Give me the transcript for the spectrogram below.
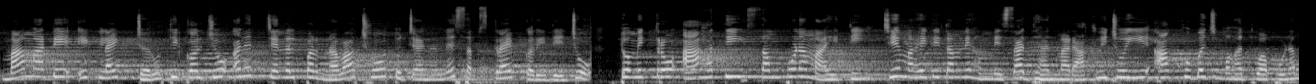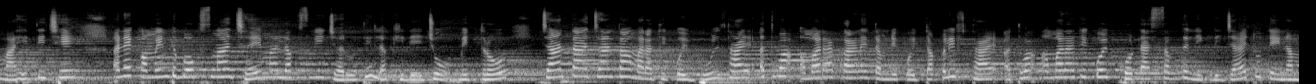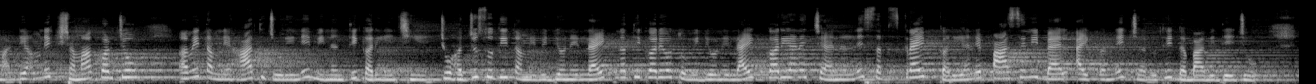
મા માટે એક લાઇક જરૂરથી કરજો અને ચેનલ પર નવા છો તો ચેનલને સબસ્ક્રાઈબ કરી દેજો. તો મિત્રો, આ હતી સંપૂર્ણ માહિતી. જે માહિતી તમને હંમેશા ધ્યાનમાં રાખવી જોઈએ, આ ખૂબ જ મહત્ત્વપૂર્ણ માહિતી છે અને કમેન્ટ બોક્સમાં જય માં લક્ષ્મી જરૂરથી લખી દેજો. મિત્રો, જાણતા અજાણતા અમારાથી કોઈ ભૂલ થાય અથવા અમારા કારણે તમને કોઈ તકલીફ થાય અથવા અમારાથી કોઈ ખોટા શબ્દ નીકળી જાય તો તેના માટે અમને ક્ષમા કરજો. અમે તમને હાથ જોડીને વિનંતી કરીએ છીએ. જો હજુ સુધી તમે વિડીયોને લાઇક નથી કર્યો, તો વિડીયોને લાઇક કરી અને ચેનલને સબસ્ક્રાઈબ કરી અને પાસેની બેલ આઇકનને જરૂરથી દબાવી દેજો.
